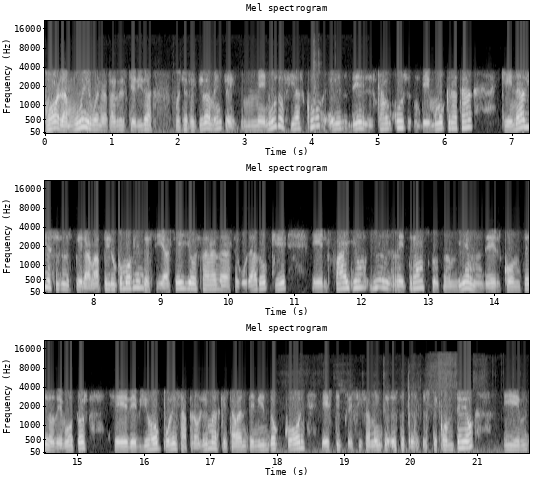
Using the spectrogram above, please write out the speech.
Hola, muy buenas tardes, querida. Pues efectivamente, menudo fiasco el del caucus demócrata que nadie se lo esperaba, pero como bien decías, ellos han asegurado que el fallo y el retraso también del conteo de votos se debió pues a problemas que estaban teniendo con este precisamente este este conteo. Eh,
